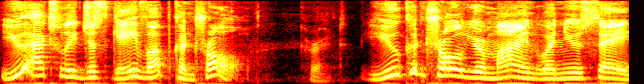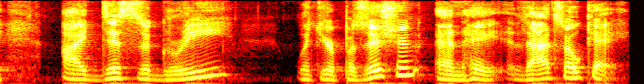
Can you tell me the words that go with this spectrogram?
you actually just gave up control. Correct. You control your mind when you say, I disagree with your position, and hey, that's okay.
